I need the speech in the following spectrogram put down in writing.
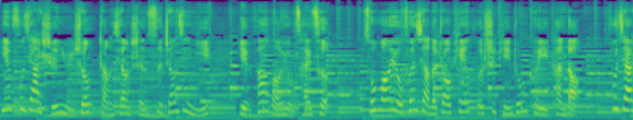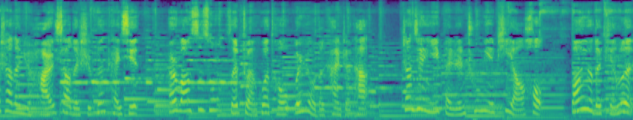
因副驾驶女生长相神似张婧仪，引发网友猜测。从网友分享的照片和视频中可以看到，副驾上的女孩笑得十分开心，而王思聪则转过头温柔地看着她。张婧仪本人出面辟谣后。网友的评论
